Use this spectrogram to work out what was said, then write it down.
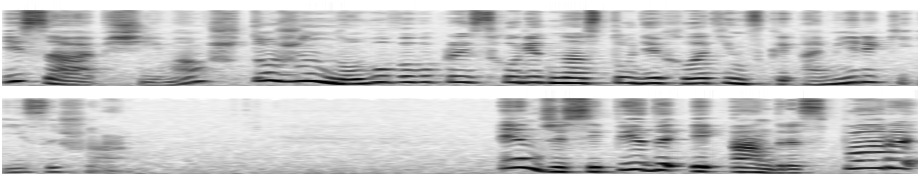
и сообщим вам, что же нового происходит на студиях Латинской Америки и США. Энджи Сипеда и Андрес Пара,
